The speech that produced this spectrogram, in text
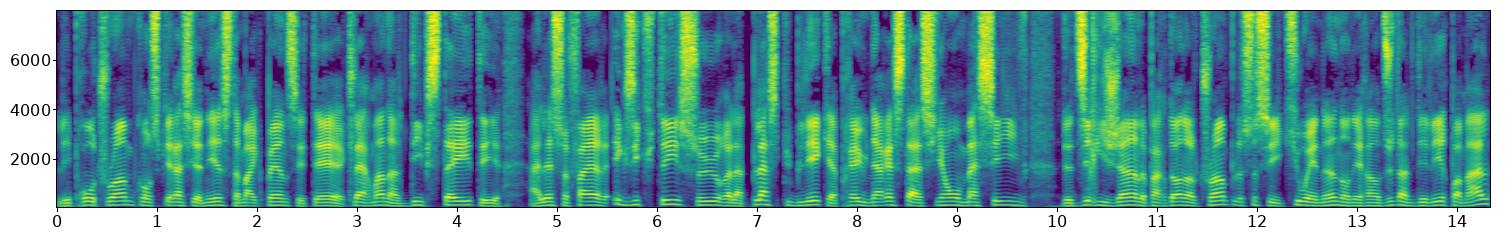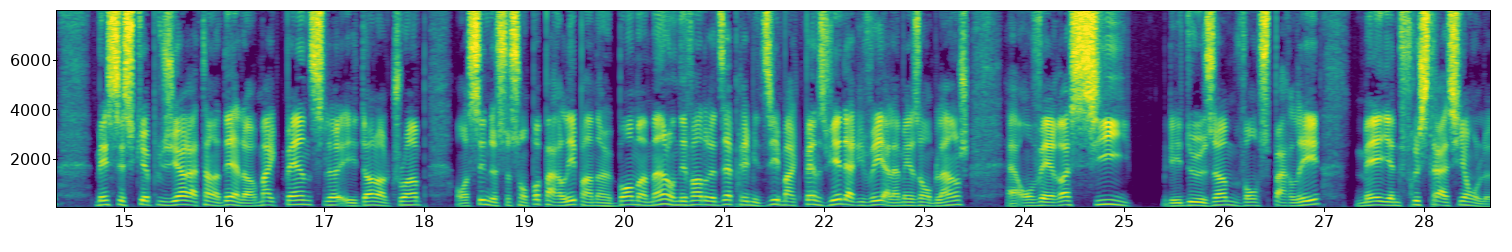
les pro-Trump conspirationnistes. Mike Pence était clairement dans le deep state et allait se faire exécuter sur la place publique après une arrestation massive de dirigeants par Donald Trump. Ça, c'est QAnon. On est rendu dans le délire pas mal. Mais c'est ce que plusieurs attendaient. Alors, Mike Pence et Donald Trump, on sait, ne se sont pas parlé pendant un bon moment. On est vendredi après-midi Mike Pence vient d'arriver à la Maison-Blanche. On verra si les deux hommes vont se parler, mais il y a une frustration. Là.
